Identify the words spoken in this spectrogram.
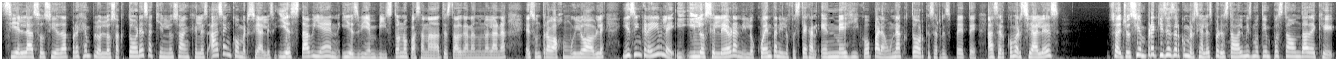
si en la sociedad, por ejemplo, los actores aquí en Los Ángeles hacen comerciales y está bien y es bien visto, no pasa nada, te estás ganando una lana, es un trabajo muy loable y es increíble y, lo celebran y lo cuentan y lo festejan. En México, para un actor que se respete, hacer comerciales, o sea, yo siempre quise hacer comerciales, pero estaba al mismo tiempo esta onda de que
